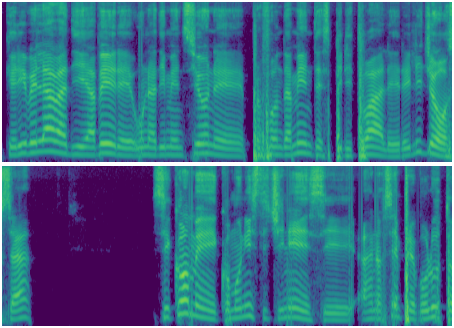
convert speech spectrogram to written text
che rivelava di avere una dimensione profondamente spirituale e religiosa siccome i comunisti cinesi hanno sempre voluto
